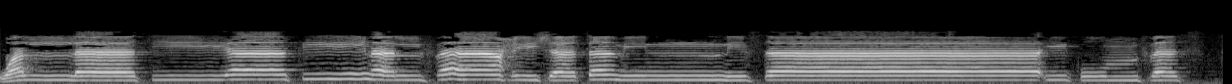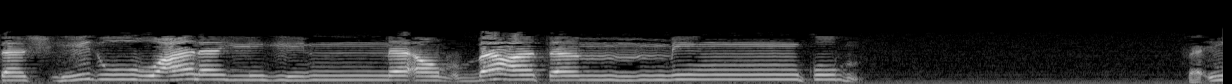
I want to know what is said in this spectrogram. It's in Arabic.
واللاتي ياتين الفاحشة من نسائكم فاستشهدوا عليهن أربعة منكم فإن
